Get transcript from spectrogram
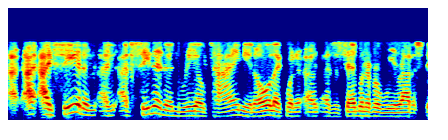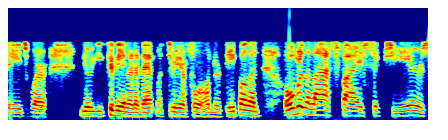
I, I see it and I've seen it in real time. You know, like when as I said, whenever we were at a stage where you you could be in an event with three or four hundred people, and over the last five six years.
